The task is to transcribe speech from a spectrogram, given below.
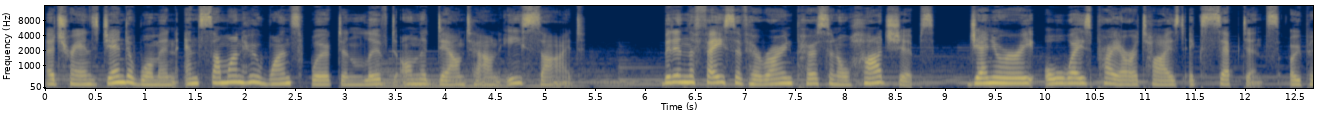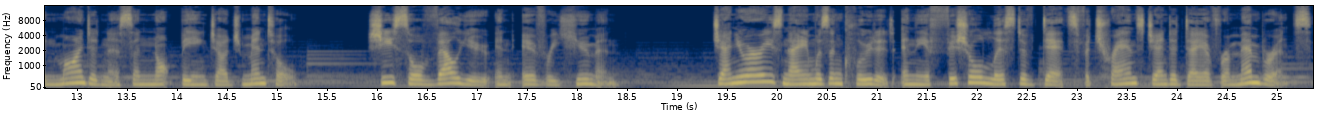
a transgender woman, and someone who once worked and lived on the downtown east side. But in the face of her own personal hardships, January always prioritised acceptance, open mindedness, and not being judgmental. She saw value in every human. January's name was included in the official list of deaths for Transgender Day of Remembrance,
